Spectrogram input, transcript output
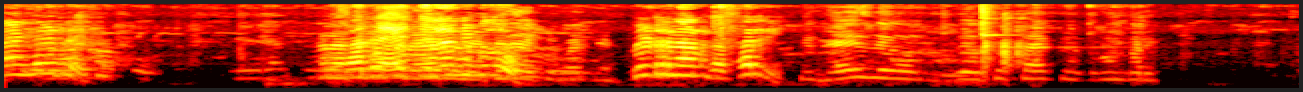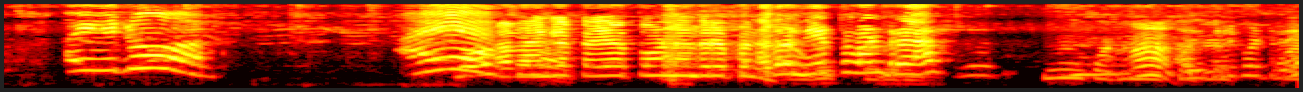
ಹೆಂಗ್ ಹೇಳ್ರಿ ಸರಿ ಆಯ್ತಿಲ್ಲ ನಿಮ್ದು. ಬಿಡ್ರಿ ನನ್ಗ ಸರಿ. ಹಂಗೆ ಕೈ ತಗೊಂಡ್ ನಿಂದ್ರಪ್ಪ ಅದ್ರ ನೀರ್ ತಗೊಂಡ್ರ? ಹಾ ಇದ್ರಿ ಬಿಟ್ರಿ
